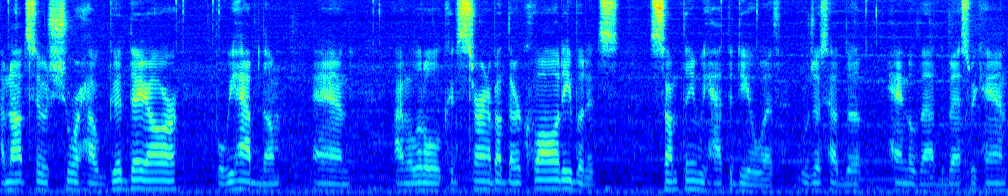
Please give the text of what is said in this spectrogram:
I'm not so sure how good they are, but we have them. And I'm a little concerned about their quality, but it's something we have to deal with. We'll just have to handle that the best we can.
